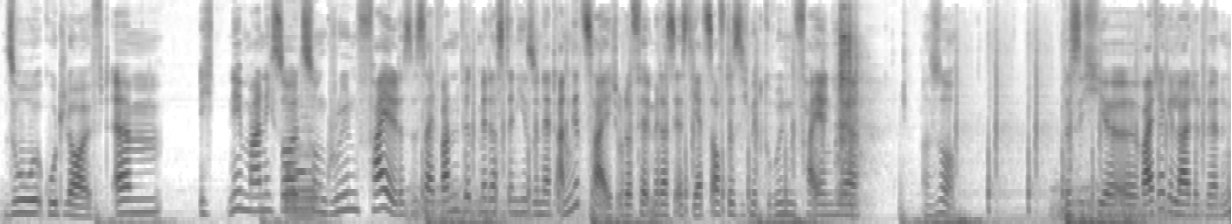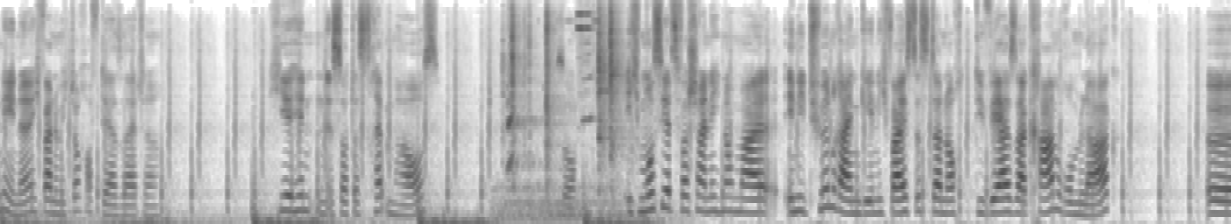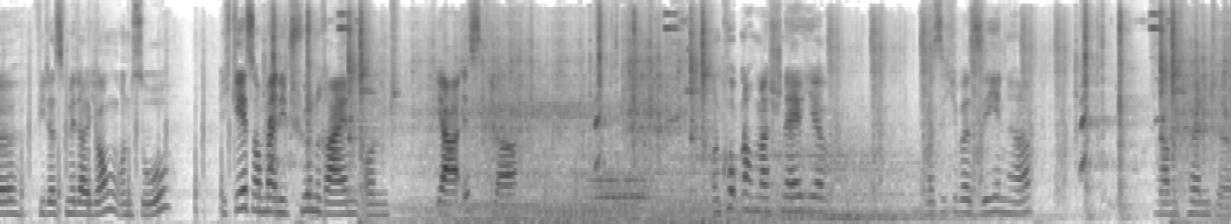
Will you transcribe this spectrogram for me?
so gut läuft. Ähm, ich nehme an, ich soll zum grünen Pfeil. Das ist seit wann wird mir das denn hier so nett angezeigt? Oder fällt mir das erst jetzt auf, dass ich mit grünen Pfeilen hier. Achso. Dass ich hier äh, weitergeleitet werde. Nee, ne? Ich war nämlich doch auf der Seite. Hier hinten ist doch das Treppenhaus. So. Ich muss jetzt wahrscheinlich nochmal in die Türen reingehen. Ich weiß, dass da noch diverser Kram rumlag. Äh, wie das Medaillon und so. Ich gehe jetzt nochmal in die Türen rein und... Ja, ist klar. Und guck nochmal schnell hier, was ich übersehen habe. Haben könnte.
